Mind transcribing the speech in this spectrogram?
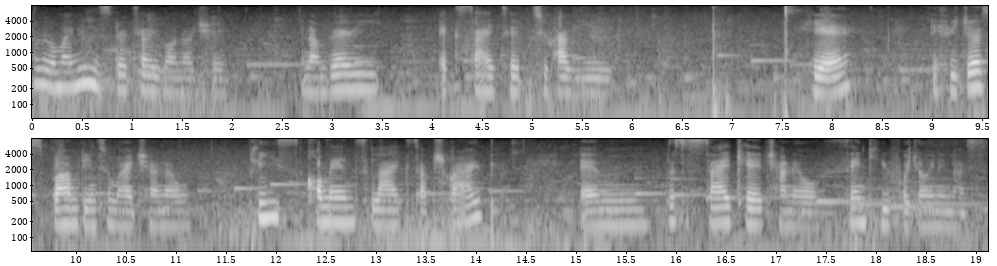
Hello, my name is Dr. Yvonne Otchere, and I'm very excited to have you here. If you just bumped into my channel, please comment, like, subscribe. Um, this is PsycCare channel. Thank you for joining us.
